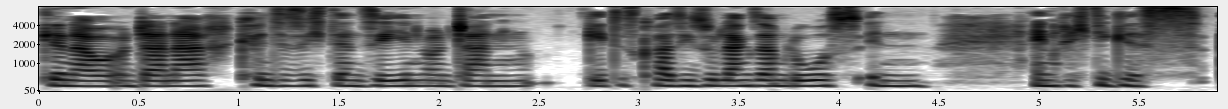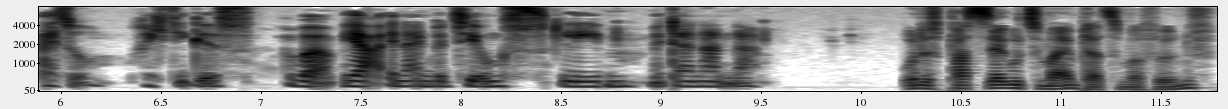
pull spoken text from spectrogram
genau, und danach können sie sich dann sehen und dann geht es quasi so langsam los in ein richtiges, also richtiges, aber ja, in ein Beziehungsleben miteinander. Und es passt sehr gut zu meinem Platz Nummer 5.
